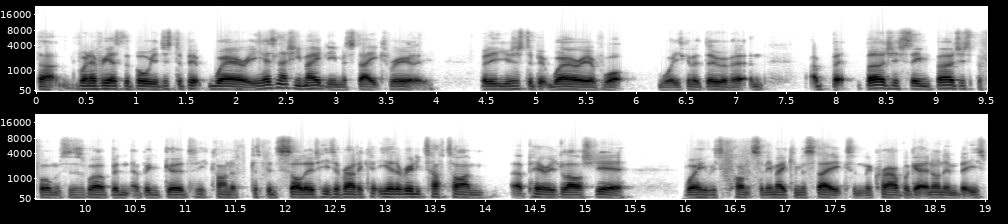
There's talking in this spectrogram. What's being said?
that whenever he has the ball, you're just a bit wary. He hasn't actually made any mistakes really, but you're just a bit wary of what what he's going to do with it. And uh, but Burgess seemed Burgess' performances as well have been have been good. He kind of just been solid. He's eradicated. He had a really tough time a period last year where he was constantly making mistakes and the crowd were getting on him. But he's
